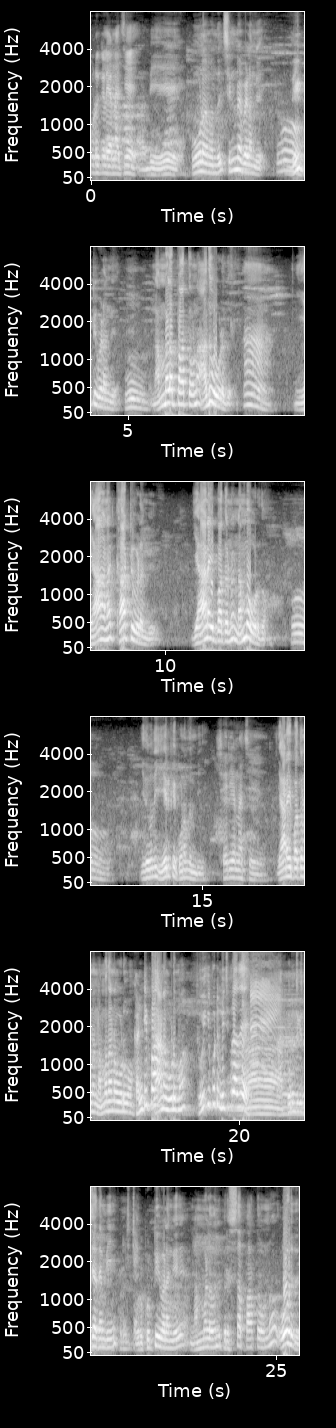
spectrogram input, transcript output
கொடுக்கல என்னாச்சு? தம்பி பூனை வந்து சின்ன விலங்கு வீட்டு விலங்கு. நம்மளை பார்த்தோன்னா அது ஓடுது. யானை காட்டு விலங்கு. யானை பார்த்தோன்னா நம்ம ஓடுதோம். ஓ. இது வந்து இயற்கை குணம் தம்பி. சரி அண்ணாச்சி யானை பார்த்தோன்னா நம்ம தானே ஓடுவோம். கண்டிப்பா. யானை ஓடுமா? தூக்கி போட்டு மிச்சிப்படாது புரிஞ்சுக்கிச்சா தம்பி? ஒரு குட்டி விலங்கு நம்மளை வந்து பெருசா பார்த்தோன்னா ஓடுது.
